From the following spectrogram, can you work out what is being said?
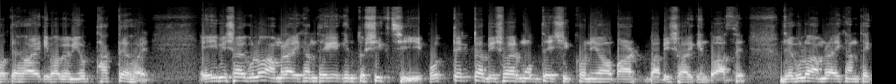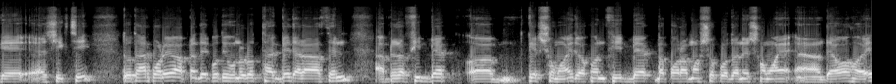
হতে হয়, কীভাবে মিউট থাকতে হয় এই বিষয়গুলো আমরা এখান থেকে কিন্তু শিখছি। প্রত্যেকটা বিষয়ের মধ্যে শিক্ষণীয় পার্ট বা বিষয় কিন্তু আছে, যেগুলো আমরা এখান থেকে শিখছি। তো তারপরেও আপনাদের প্রতি অনুরোধ থাকবে, যারা আছেন, আপনারা ফিডব্যাক এর সময়, যখন ফিডব্যাক বা পরামর্শ প্রদানের সময় দেওয়া হয়,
